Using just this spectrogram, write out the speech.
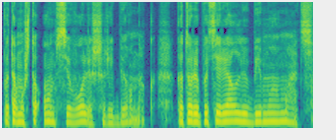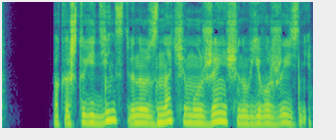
потому что он всего лишь ребенок, который потерял любимую мать, пока что единственную значимую женщину в его жизни.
